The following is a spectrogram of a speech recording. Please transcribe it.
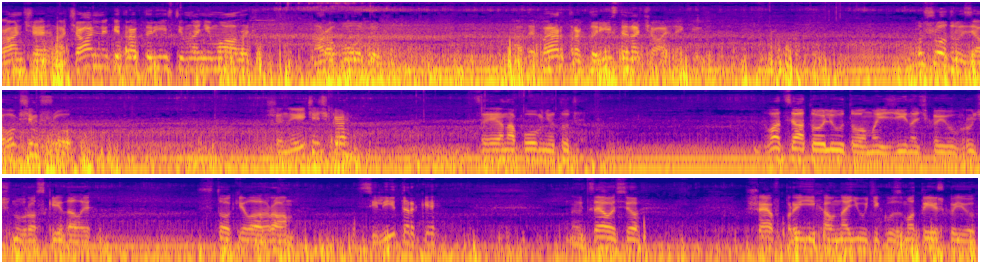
Раніше начальники трактористів нанімали на роботу, а тепер трактористи начальників. Ну що, друзі, в общем, що? Пшеничечка. Це я напомню тут 20 лютого ми з жіночкою вручну розкидали 100 кг селітерки. Ну і це ось о, шеф приїхав на Ютіку з мотишкою.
